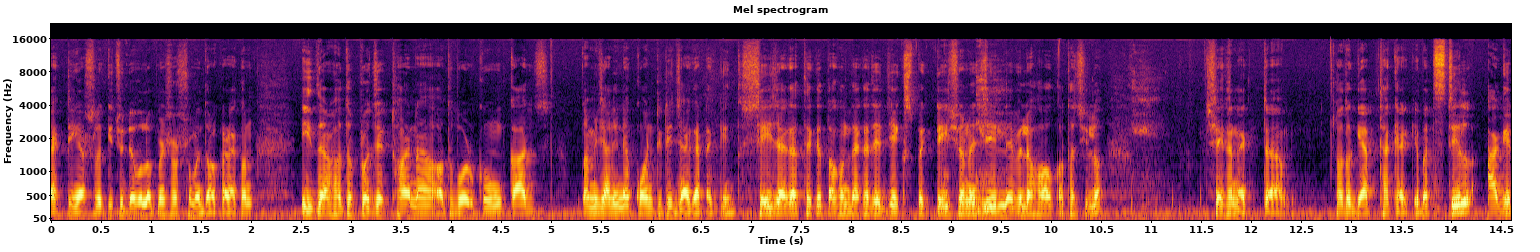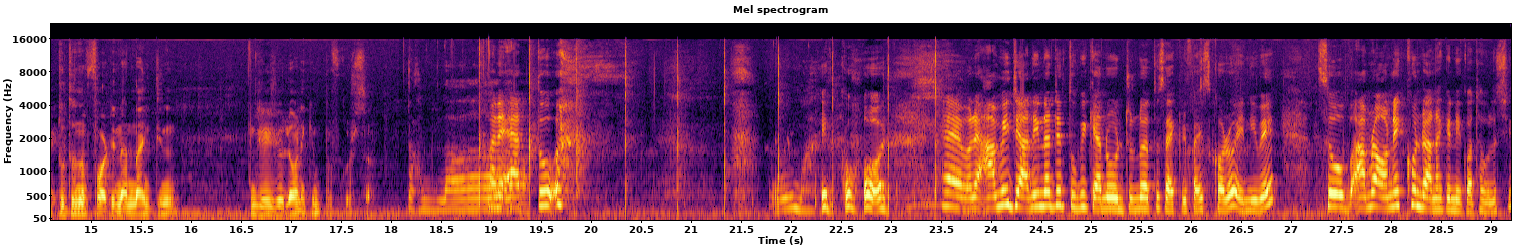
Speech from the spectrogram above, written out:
অ্যাক্টিং আসলে কিছু ডেভেলপমেন্ট সবসময় দরকার। এখন ইদার হয়তো প্রজেক্ট হয় না, অথবা ওরকম কাজ, আমি জানি না কোয়ান্টিটির জায়গাটা কি, তো সেই জায়গা থেকে তখন দেখা যায় যে এক্সপেকটেশনে যে লেভেলে হওয়ার কথা ছিল, সেখানে একটা কত গ্যাপ থাকে আর কি। বাট স্টিল আগে টু থাউজেন্ড ফোরটিন আর নাইনটিন গ্রাজুয়ালি অনেক ইম্প্রুভ করছে। মানে এত ও মাই গড হ্যাঁ মানে আমি জানি না যে তুমি কেন ওর জন্য এত স্যাক্রিফাইস করো এনিওয়ে সো আমরা অনেকক্ষণ রানাকে নিয়ে কথা বলেছি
